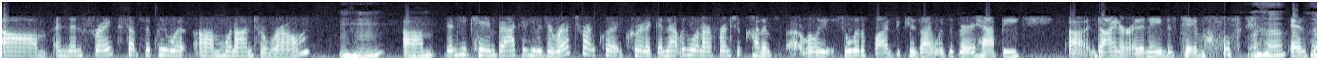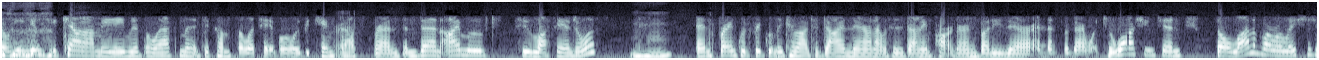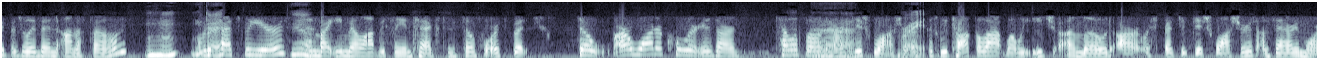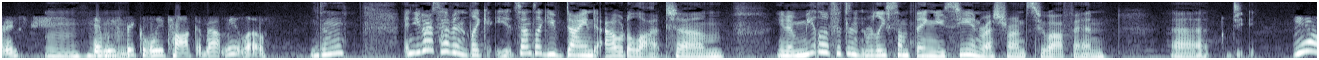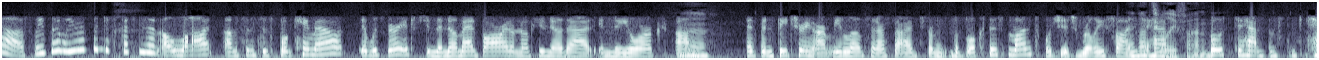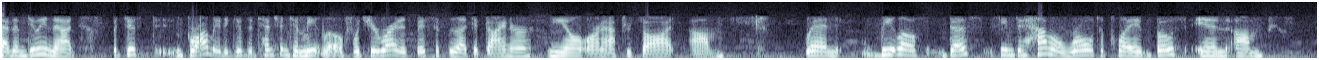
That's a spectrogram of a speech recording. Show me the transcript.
Um, and then Frank subsequently went, um, went on to Rome. Mm-hmm. Um, mm-hmm. Then he came back and he was a restaurant critic, and that was when our friendship kind of uh, really solidified because I was a very happy uh, diner at any of his tables, uh-huh. and so he he could count on me even at the last minute to come fill a table, and we became right. fast friends. And then I moved to Los Angeles. Mm-hmm. And Frank would frequently come out to dine there, and I was his dining partner and buddy there. And then from there, I went to Washington. So a lot of our relationship has really been on the phone mm-hmm. okay. over the past few years, yeah. and by email, obviously, and text and so forth. But so our water cooler is our telephone uh, and our ah, dishwasher because right. we talk a lot while we each unload our respective dishwashers on Saturday mornings, mm-hmm. and we frequently talk about meatloaf. Mm-hmm. And you guys haven't like it sounds like you've dined out a lot. Um, you know, meatloaf isn't really something you see in restaurants too often. Uh, do, Yes, we've been we've been discussing it a lot um, since this book came out. It was very interesting. The Nomad Bar, I don't know if you know that in New York, um, has been featuring our meatloaves and our sides from the book this month, which is really fun. Oh, that's to have, really fun. Both to have them to have them doing that, but just broadly to give attention to meatloaf, which you're right is basically like a diner meal or an afterthought. Um, when meatloaf does seem to have a role to play both in um,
